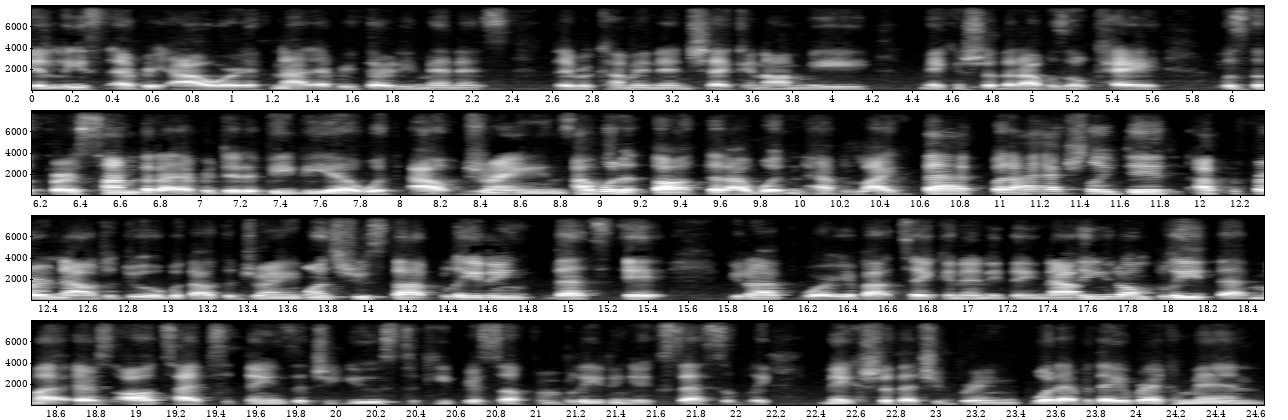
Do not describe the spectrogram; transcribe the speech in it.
at least every hour, if not every 30 minutes. They were coming in, checking on me, making sure that I was okay. It was the first time that I ever did a BBL without drains. I would have thought that I wouldn't have liked that, but I actually did. I prefer now to do it without the drain. Once you stop bleeding, that's it. You don't have to worry about taking anything. Now, you don't bleed that much. There's all types of things that you use to keep yourself from bleeding excessively. Make sure that you bring whatever they recommend.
